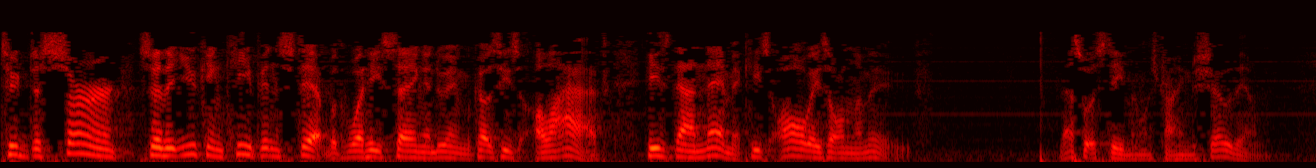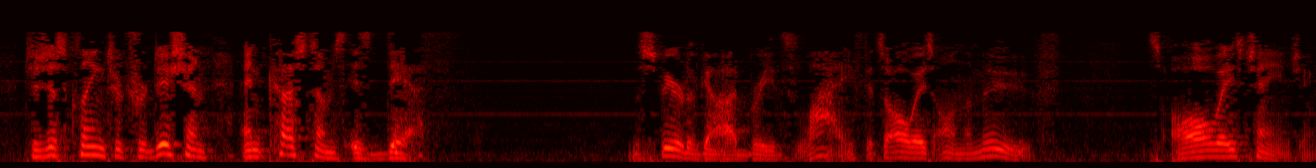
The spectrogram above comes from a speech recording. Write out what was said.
to discern so that you can keep in step with what He's saying and doing because He's alive. He's dynamic. He's always on the move. That's what Stephen was trying to show them. To just cling to tradition and customs is death. The Spirit of God breathes life. It's always on the move. It's always changing.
